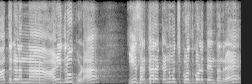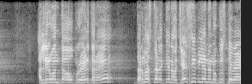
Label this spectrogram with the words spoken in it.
ಮಾತುಗಳನ್ನು ಆಡಿದ್ರೂ ಕೂಡ ಈ ಸರ್ಕಾರ ಕಣ್ಣು ಮುಚ್ಚಿ ಕುಳಿತುಕೊಳ್ಳುತ್ತೆ ಅಂತಂದ್ರೆ ಅಲ್ಲಿರುವಂತ ಒಬ್ಬರು ಹೇಳ್ತಾರೆ, ಧರ್ಮಸ್ಥಳಕ್ಕೆ ನಾವು ಜೆ ಸಿ ಬಿಯನ್ನು ನುಗ್ಗಿಸ್ತೇವೆ,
